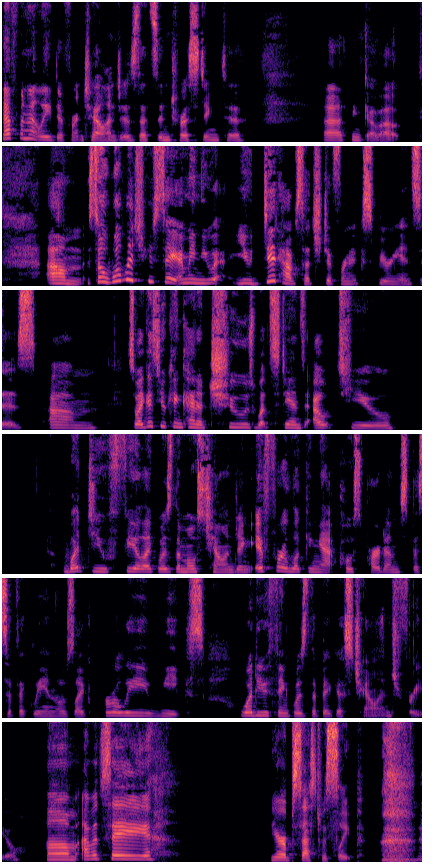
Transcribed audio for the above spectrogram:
definitely different challenges. That's interesting to uh, think about. Um, so what would you say? I mean, you you did have such different experiences. Um, so I guess you can kind of choose what stands out to you. What do you feel like was the most challenging if we're looking at postpartum specifically in those like early weeks? What do you think was the biggest challenge for you? Um, I would say you're obsessed with sleep. Mm-hmm.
